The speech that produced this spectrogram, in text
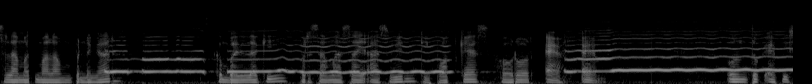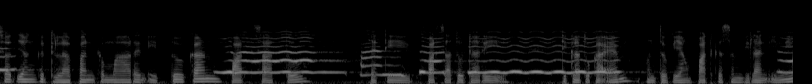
Selamat malam pendengar. Kembali lagi bersama saya Aswin di podcast Horror FM. Untuk episode yang ke-8 kemarin itu kan part 1. Jadi part 1 dari Diklat UKM. Untuk yang part ke-9 ini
